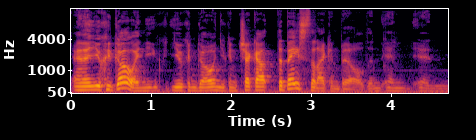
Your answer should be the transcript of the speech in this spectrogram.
And then you could go and you you can go and you can check out the base that I can build and and and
